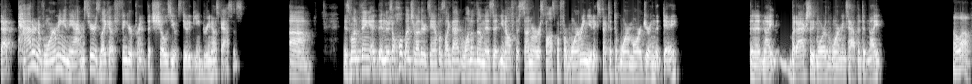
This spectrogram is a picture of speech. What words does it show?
that pattern of warming in the atmosphere is like a fingerprint that shows you it's due to greenhouse gases um, is one thing. And there's a whole bunch of other examples like that. One of them is that, you know, if the sun were responsible for warming, you'd expect it to warm more during the day than at night. But actually, more of the warmings happened at night. Oh, wow.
